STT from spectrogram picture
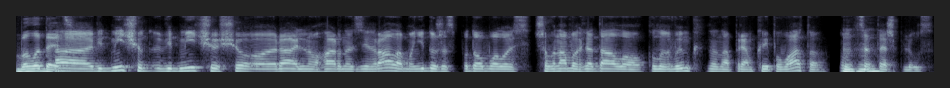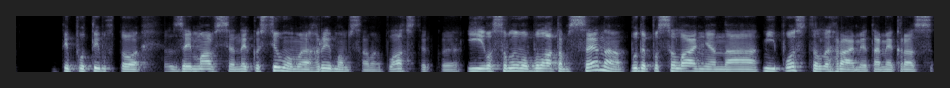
Молодець. А, відмічу, відмічу, що реально гарно зіграла. Мені дуже сподобалось, що вона виглядала, коли вимкнена, прям кріповато. Ну, Це теж плюс. Типу, тим, хто займався не костюмами, а гримом саме пластикою. І особливо була там сцена. Буде посилання на мій пост в телеграмі. Там якраз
